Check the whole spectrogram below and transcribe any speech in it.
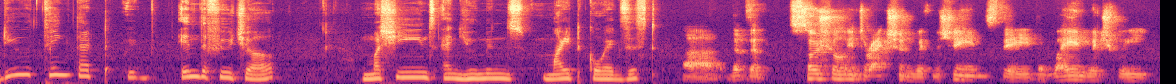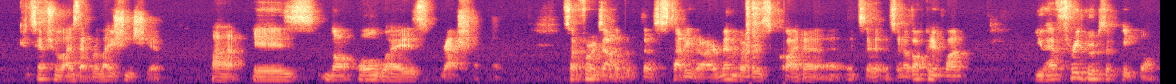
do you think that in the future machines and humans might coexist? Uh, the, the social interaction with machines the, the way in which we conceptualize that relationship uh, is not always rational so, for example, the, the study that I remember is quite a it's, a it's an evocative one. You have three groups of people,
